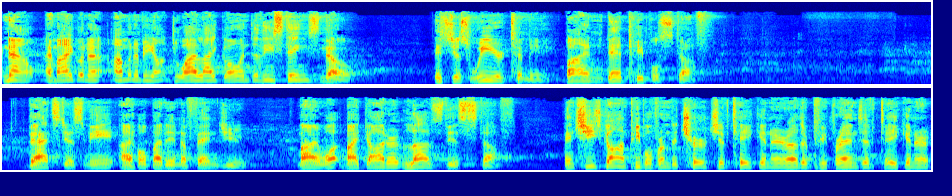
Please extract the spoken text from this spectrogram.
Now, am I gonna, I'm gonna be on, do I like going to these things? No. It's just weird to me, buying dead people stuff. That's just me. I hope I didn't offend you. My, my daughter loves this stuff. And she's gone. People from the church have taken her, other friends have taken her,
